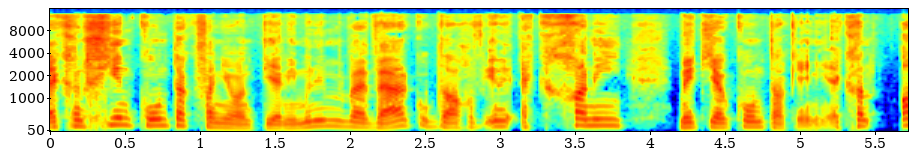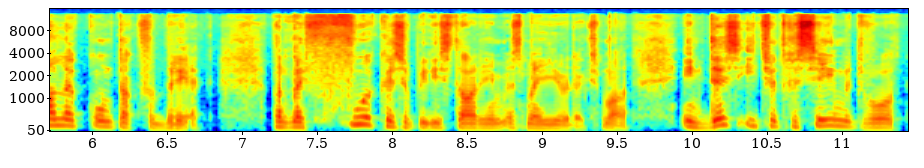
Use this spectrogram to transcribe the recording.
Ek gaan geen kontak van jou hanteer nie. Moenie my by werk opdaag of enige ek gaan nie met jou kontak hê nie. Ek gaan alle kontak verbreek want my fokus op hierdie stadium is my huweliksmaat. En dis iets wat gesê moet word.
